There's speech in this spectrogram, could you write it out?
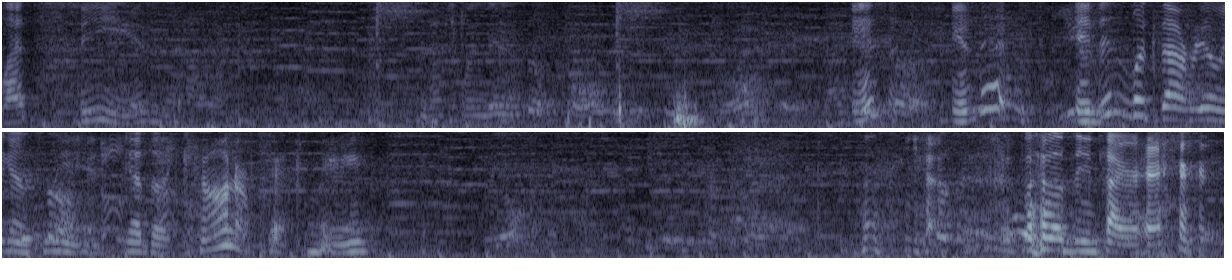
let's see. Is is it? It didn't look that real against me. You had to counter pick me. yes, the, the entire hair.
